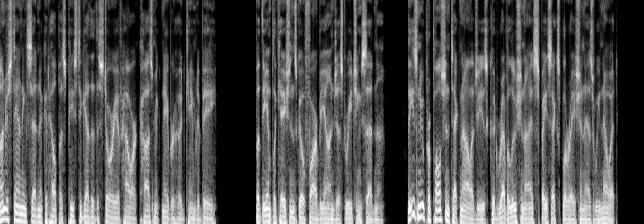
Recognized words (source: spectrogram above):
Understanding Sedna could help us piece together the story of how our cosmic neighborhood came to be. But the implications go far beyond just reaching Sedna. These new propulsion technologies could revolutionize space exploration as we know it.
